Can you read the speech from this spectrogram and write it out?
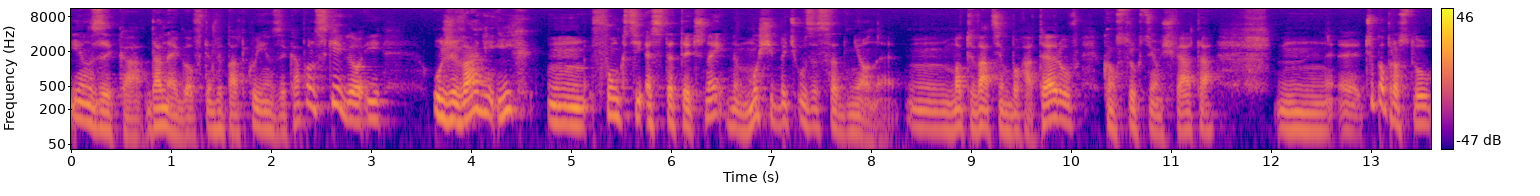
języka danego, w tym wypadku języka polskiego i używanie ich mm, w funkcji estetycznej no, musi być uzasadnione motywacją bohaterów, konstrukcją świata, e, czy po prostu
